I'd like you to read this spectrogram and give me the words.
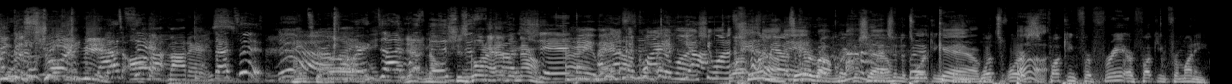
He destroyed me. That's all that matters. That's it. Yeah, we're done Yeah, with no, this she's going to heaven now. discussion. Hey, we I got the quiet one. She wants Well, to let me ask her real quick because you mentioned the twerking thing. motherfucking What's worse, fucking for free or fucking for money?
